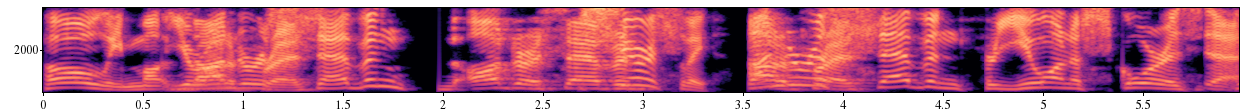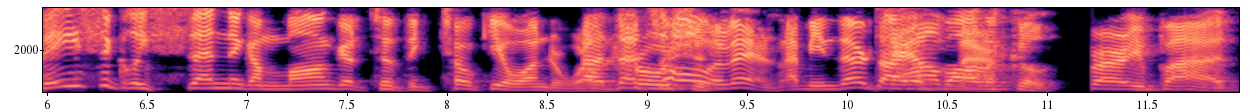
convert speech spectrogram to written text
Holy mo! You're Not under a seven. Under a seven. Seriously, Not under a seven for you on a score is Yeah. basically sending a manga to the Tokyo Underworld. That's all it is. I mean, they're. Diabolical. Very bad.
